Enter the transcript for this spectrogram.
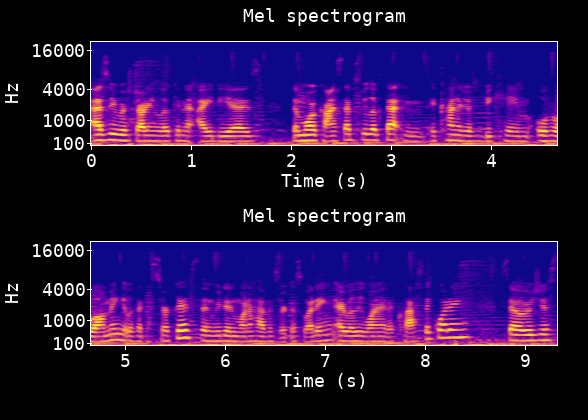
As we were starting looking at ideas, the more concepts we looked at and it kind of just became overwhelming. It was like a circus and we didn't want to have a circus wedding. I really wanted a classic wedding. So it was just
